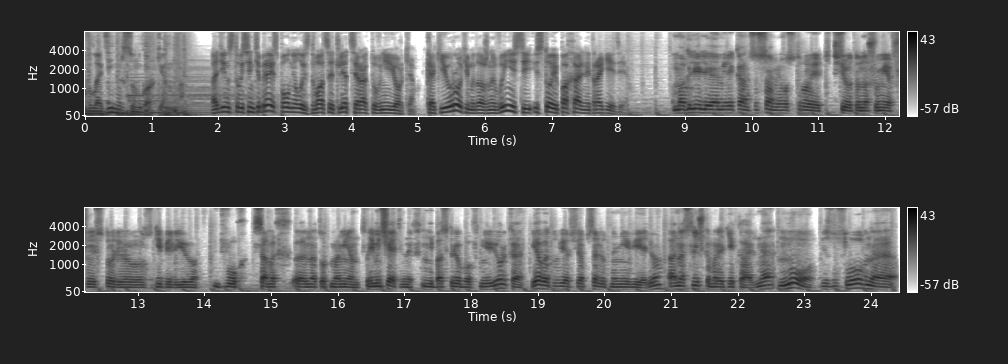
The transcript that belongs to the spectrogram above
Владимир Сунгоркин. 11 сентября исполнилось 20 лет теракту в Нью-Йорке. Какие уроки мы должны вынести из той эпохальной трагедии? Могли ли американцы сами устроить всю эту нашумевшую историю с гибелью двух самых э, на тот момент примечательных небоскребов Нью-Йорка? Я в эту версию абсолютно не верю. Она слишком радикальна. Но, безусловно,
